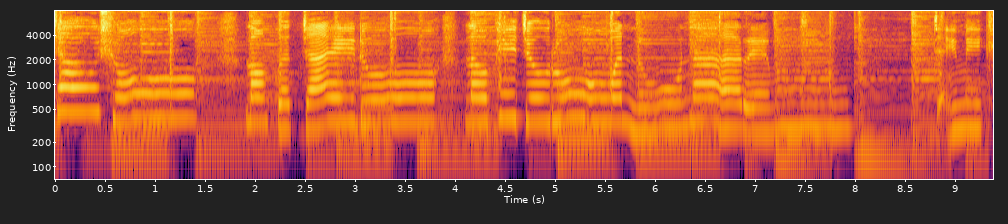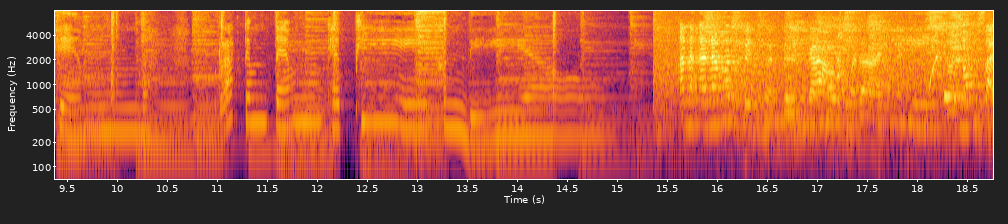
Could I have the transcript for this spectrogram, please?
เจ้าชู้ ลองเปิดใจดู แล้วพี่จะรู้ว่าหนูน่าเร็ม ใจไม่เข็ม รักเต็มเต็มแค่พี่คนเดียว อันนั้นอันนั้นมันเป็นเหมือนเดินก้าวธรรมดาเออต้องใส่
